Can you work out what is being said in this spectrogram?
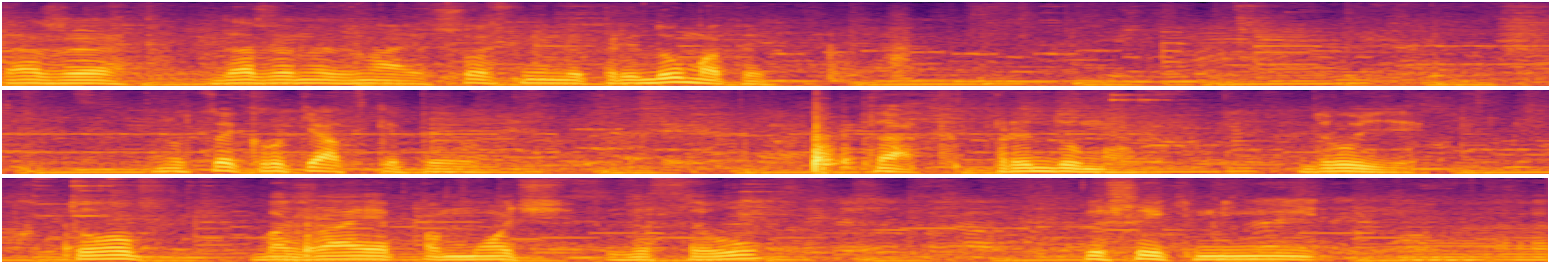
Даже, даже не знаю, що з ними придумати. Ну це крутяцьке пиво. Так, придумав. Друзі, хто бажає допомогти ЗСУ, пишіть мені е,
